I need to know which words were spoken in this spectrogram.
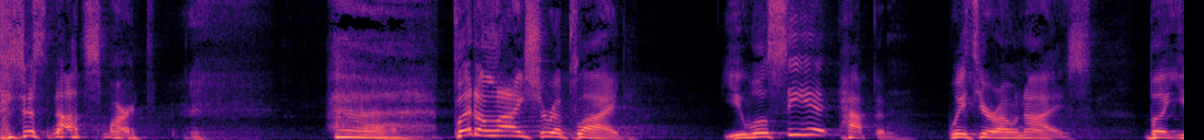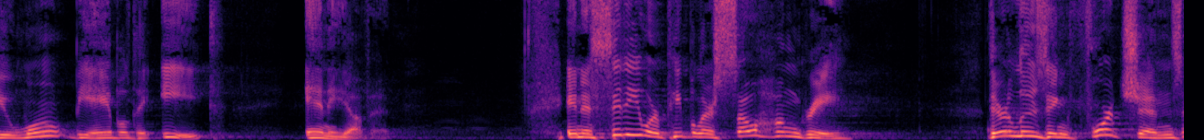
It's just not smart. but Elisha replied, You will see it happen with your own eyes, but you won't be able to eat any of it. In a city where people are so hungry, they're losing fortunes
